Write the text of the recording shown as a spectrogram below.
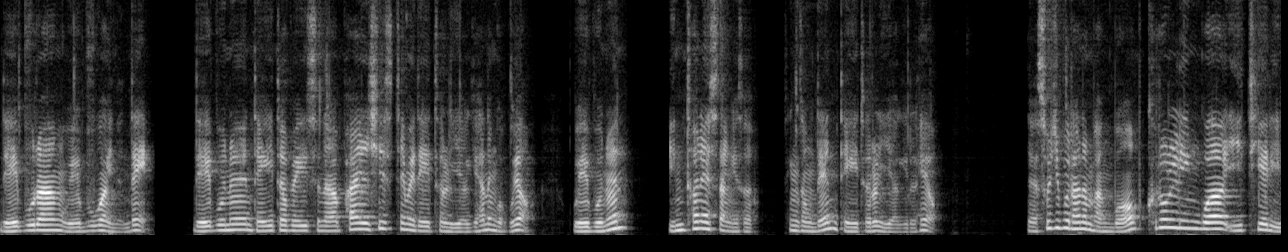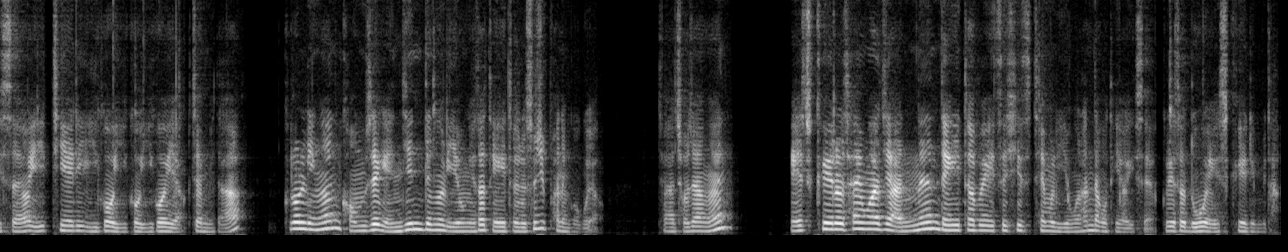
내부랑 외부가 있는데 내부는 데이터베이스나 파일 시스템의 데이터를 이야기하는 거고요. 외부는 인터넷상에서 생성된 데이터를 이야기를 해요. 네, 수집을 하는 방법, crawling과 ETL이 있어요. ETL이 이거, 이거, 이거의 약자입니다. crawling은 검색 엔진 등을 이용해서 데이터를 수집하는 거고요. 자, 저장은 SQL을 사용하지 않는 데이터베이스 시스템을 이용을 한다고 되어 있어요. 그래서 NoSQL입니다.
